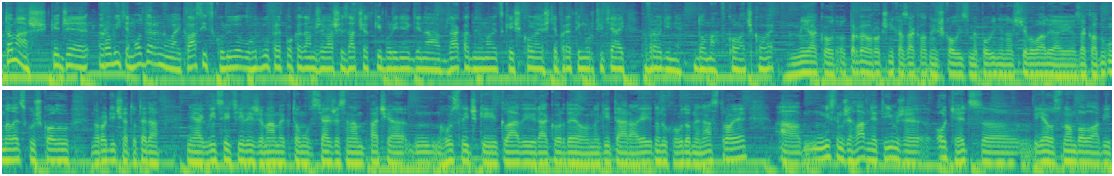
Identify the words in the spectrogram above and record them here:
Tomáš, keďže robíte modernú aj klasickú ľudovú hudbu, predpokladám, že vaše začiatky boli niekde na základnej umeleckej škole, ešte predtým určite aj v rodine, doma v Kolačkove. My ako od prvého ročníka základnej školy sme povinne navštevovali aj základnú umeleckú školu, no rodičia to teda nejak vycítili, že máme k tomu vzťah, že sa nám páčia mm, husličky, klavír, akordeón, gitára, jednoducho hudobné nástroje a myslím, že hlavne tým, že otec, e, jeho snom bolo, aby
